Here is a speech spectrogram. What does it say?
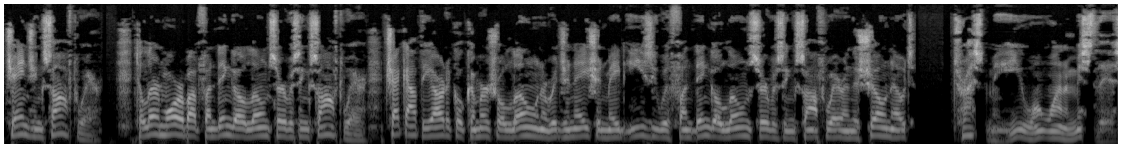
Changing software. To learn more about Fundingo loan servicing software, check out the article Commercial Loan Origination Made Easy with Fundingo Loan Servicing Software in the show notes. Trust me, you won't want to miss this.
